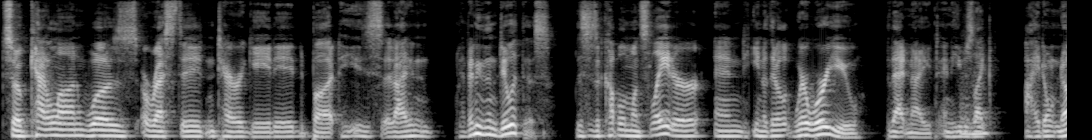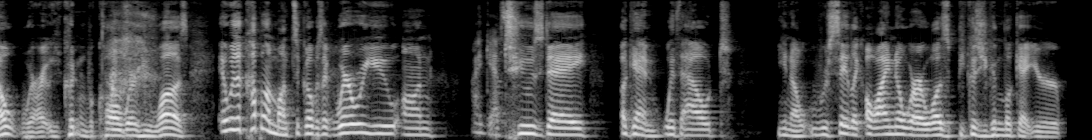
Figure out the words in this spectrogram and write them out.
So Catalan was arrested, interrogated, but he said, I didn't have anything to do with this. This is a couple of months later. And, you know, they're like, where were you that night? And he was mm-hmm. like, I don't know where he couldn't recall where he was. It was a couple of months ago. It was like, where were you on I guess. Tuesday? Again, without, you know, we say like, oh, I know where I was because you can look at your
